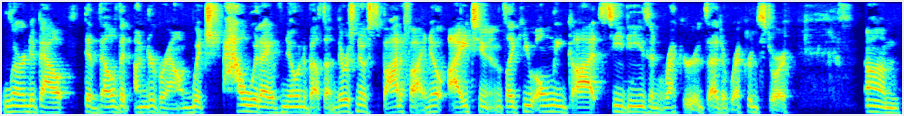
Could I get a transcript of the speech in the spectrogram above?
learned about the Velvet Underground, which how would I have known about them? There was no Spotify, no iTunes. Like you only got CDs and records at a record store. Um,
